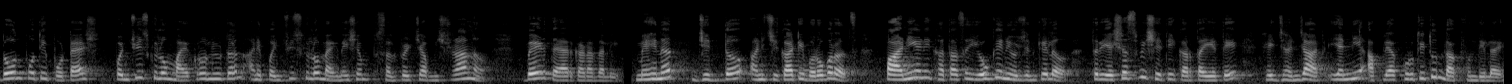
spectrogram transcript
दोन पोती पोटॅश पंचवीस किलो मायक्रोन्यूटन आणि पंचवीस किलो मॅग्नेशियम सल्फेटच्या मिश्रणानं बेड तयार करण्यात आली. मेहनत जिद्द आणि चिकाटी बरोबरच पाणी आणि खताचं योग्य नियोजन केलं तर यशस्वी शेती करता येते हे झंजाट यांनी आपल्या कृतीतून दाखवून दिलंय.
